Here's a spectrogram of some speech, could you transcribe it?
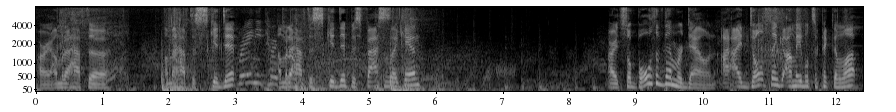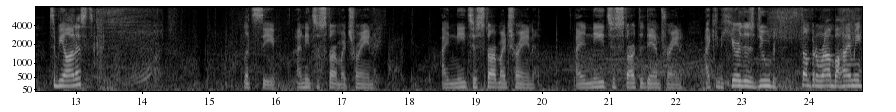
All right, I'm gonna have to I'm gonna have to skid dip. I'm gonna have to skid dip as fast as I can. All right, so both of them are down. I, I don't think I'm able to pick them up, to be honest. Let's see. I need to start my train. I need to start my train. I need to start the damn train. I can hear this dude thumping around behind me.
